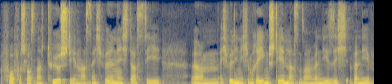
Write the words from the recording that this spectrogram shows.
vor verschlossener Tür stehen lassen. Ich will nicht, dass die, ähm, ich will die nicht im Regen stehen lassen, sondern wenn die sich, wenn die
